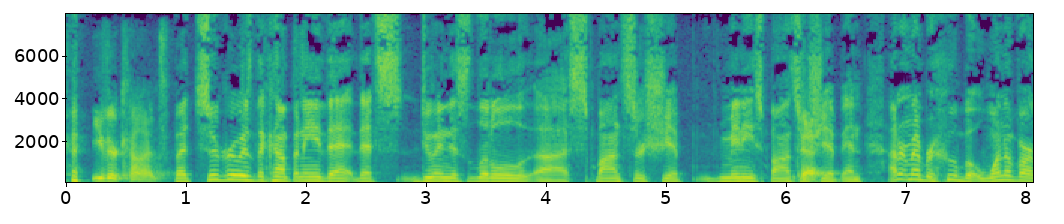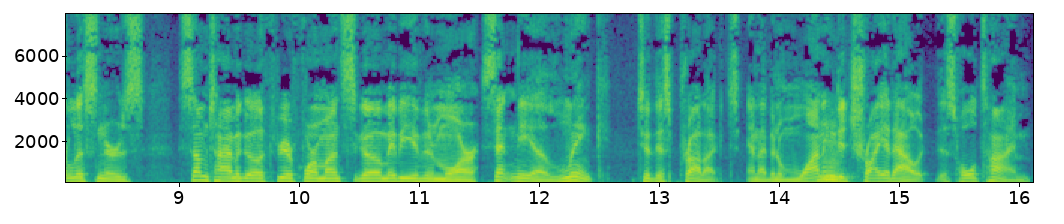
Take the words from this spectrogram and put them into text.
Either kind. But Sugru is the company that that's doing this little uh, sponsorship, mini sponsorship, Okay. and I don't remember who, but one of our listeners, some time ago, three or four months ago, maybe even more, sent me a link to this product, and I've been wanting to try it out this whole time.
